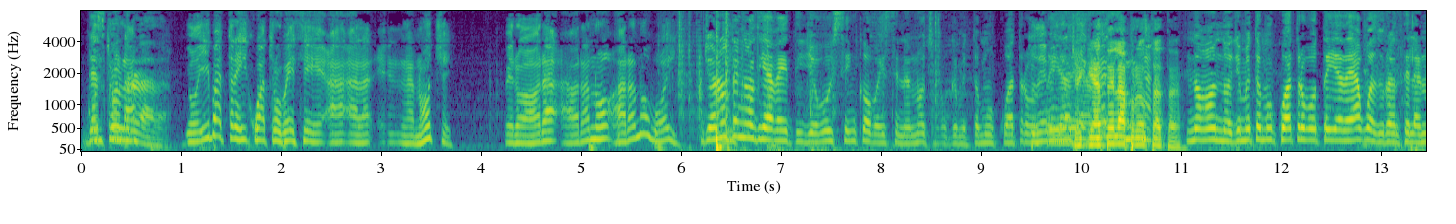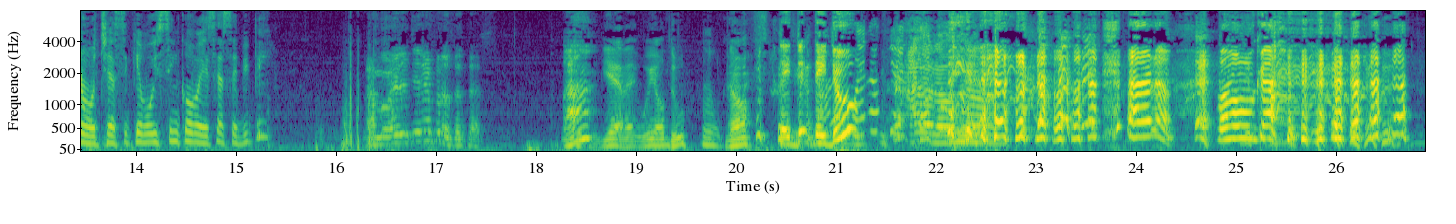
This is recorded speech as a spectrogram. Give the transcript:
Descontrolada. controlada, yo iba tres y cuatro veces a, a la, en la noche. Pero ahora, ahora no, ahora no voy. Yo no tengo diabetes, yo voy cinco veces en la noche porque me tomo cuatro Tú botellas de agua. Chequeate la próstata. No, no, yo me tomo cuatro botellas de agua durante la noche, así que voy cinco veces a hacer pipí. Las mujeres tienen próstatas. ¿Ah? Yeah, they- we all do. No? They do? They do? Bueno, que- I don't know. I don't know. Vamos a buscar.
